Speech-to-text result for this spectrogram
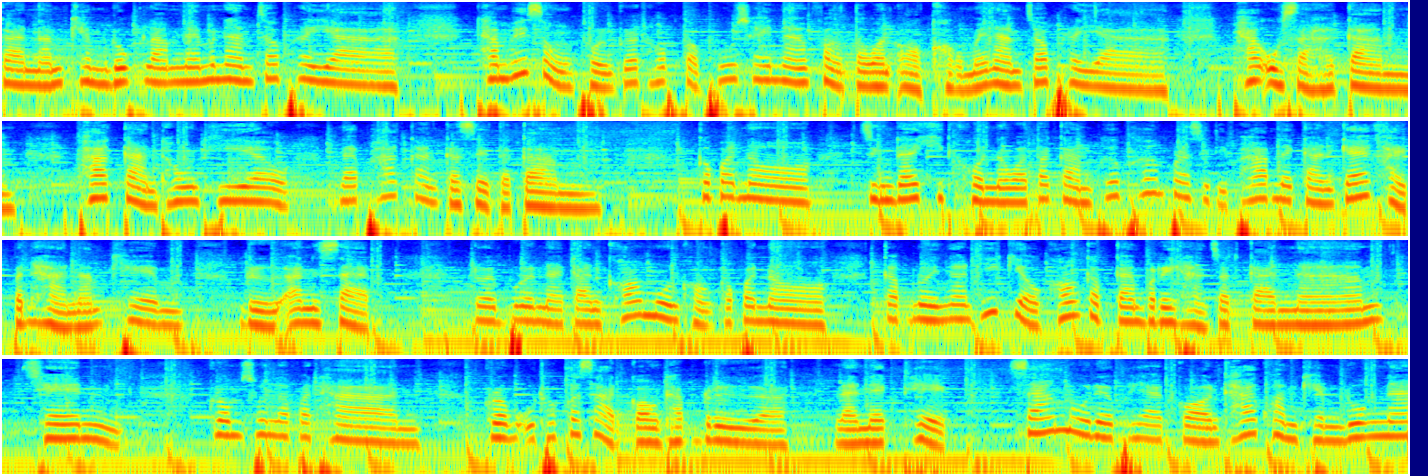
การณ์น้ำเค็มรุกล้ำในแม่น้ำเจ้าพระยาทำให้ส่งผลกระทบต่อผู้ใช้น้ำฝั่งตะวันออกของแม่น้ำเจ้าพระยา ภาคอุตสาหกรรม ภาคการท่องเที่ยว และภาคการเกษตรกรรมกปนจึงได้คิดค้นนวัตกรรมเพื่อเพิ่มประสิทธิภาพในการแก้ไขปัญหาน้ำเค็ม หรือ UNSAT โดยบูรณาการข้อมูลของกปน กับหน่วยงานที่เกี่ยวข้องกับการบริหารจัดการน้ำ เช่น กรมชลประทาน กรมอุทกศาสตร์กองทัพเรือ และ n e c t e c สร้างโมเดลพยากรณ์ค่าความเค็มล่วงหน้า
